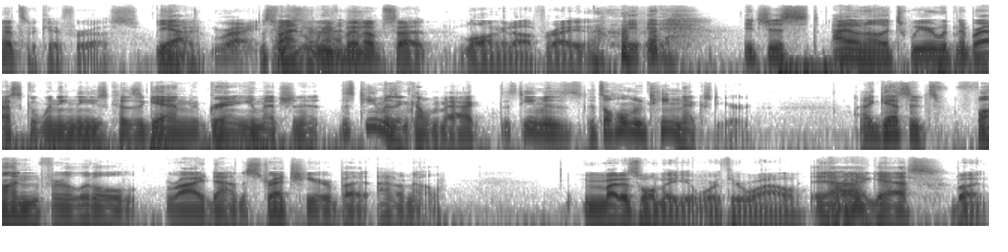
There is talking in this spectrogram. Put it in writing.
that's okay for us. Yeah, right? Right. It's fine We've, we've been upset long enough, right? it, it, it's just I don't know. It's weird with Nebraska winning these because again, Grant, you mentioned it. This team isn't coming back. This team is it's a whole new team next year. I guess it's fun for a little ride down the stretch here, but I don't know. you might as well make it worth your while. Yeah, right? I guess. But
